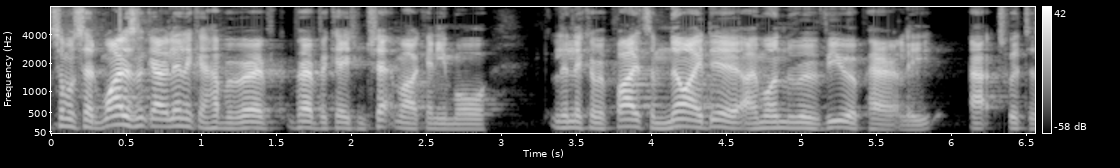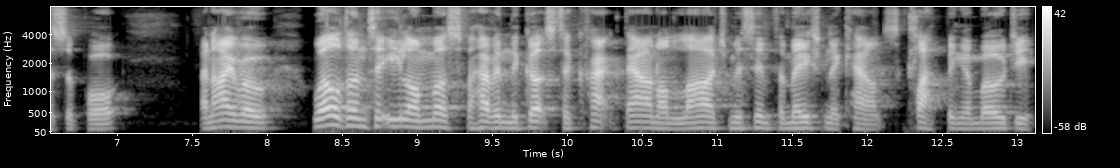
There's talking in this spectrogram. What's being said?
someone said, "Why doesn't Gary Lineker have a ver- verification checkmark anymore?" Lineker replied to him, "No idea. I'm under review apparently at Twitter support." And I wrote, well done to Elon Musk for having the guts to crack down on large misinformation accounts, clapping emoji.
